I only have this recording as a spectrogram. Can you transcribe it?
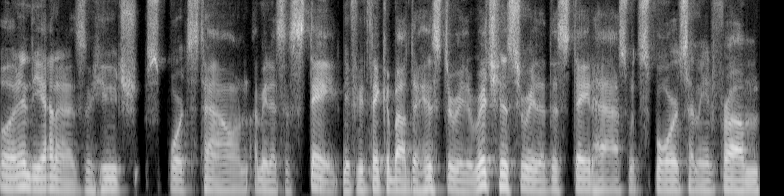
Well, Indiana is a huge sports town. I mean, it's a state. If you think about the history, the rich history that this state has with sports, I mean, from,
